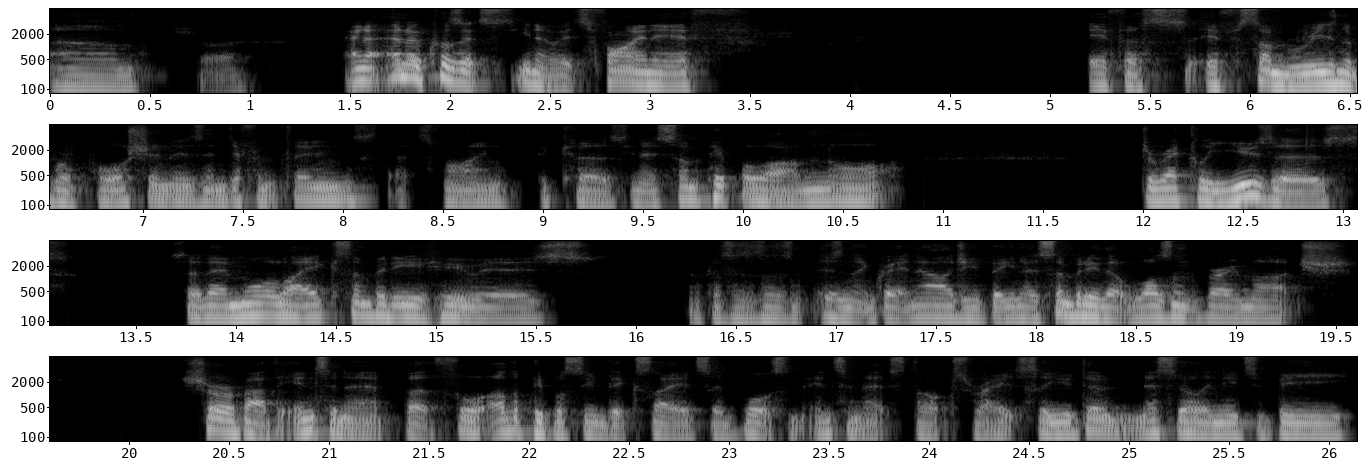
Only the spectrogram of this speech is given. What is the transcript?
Um, sure. And and of course, it's you know it's fine if if a, if some reasonable portion is in different things, that's fine because you know some people are not directly users, so they're more like somebody who is because this isn't, isn't a great analogy, but you know somebody that wasn't very much sure about the internet, but thought other people seemed excited, so bought some internet stocks, right? So you don't necessarily need to be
